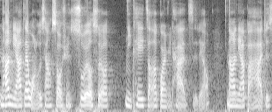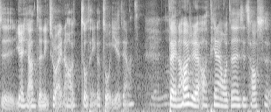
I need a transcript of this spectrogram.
然后你要在网络上搜寻所有所有你可以找到关于他的资料，然后你要把它就是原想整理出来，然后做成一个作业这样子。对，然后觉得哦天啊，我真的是超适合，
